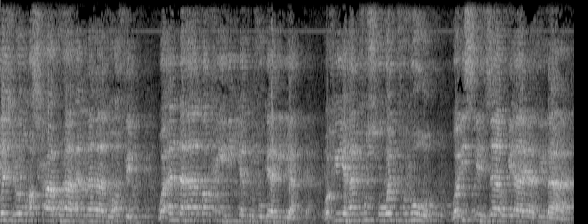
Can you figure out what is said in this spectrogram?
يزعم أصحابها أنها ترفه وأنها ترفيهية فكاهية. وفيها الفسق والفجور والاستهزاء بآيات الله.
